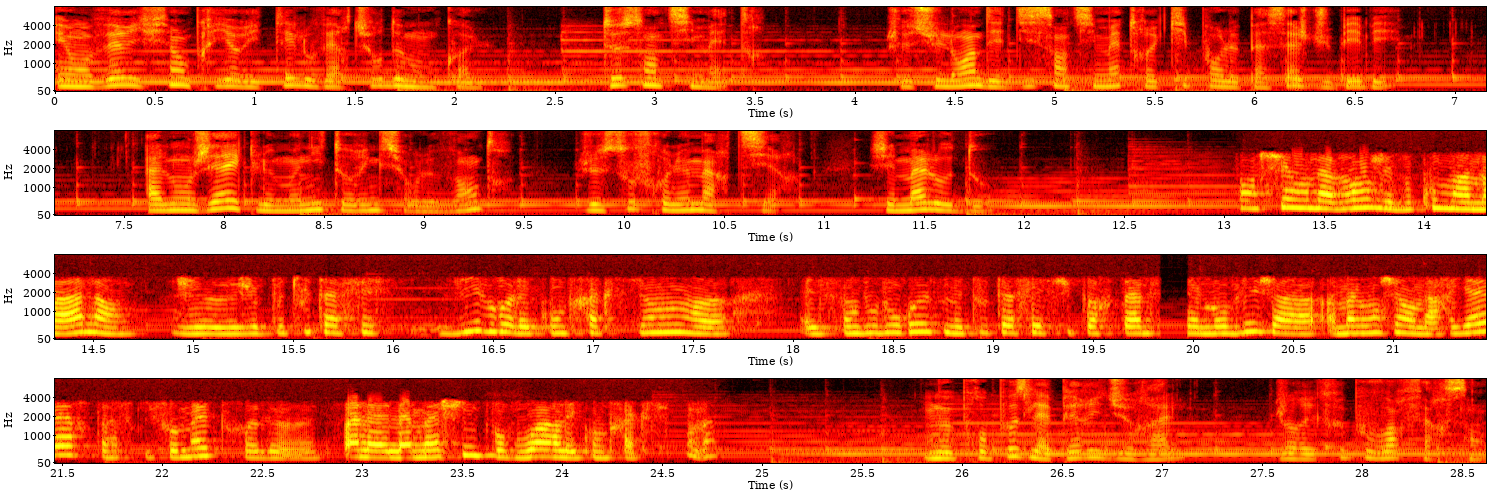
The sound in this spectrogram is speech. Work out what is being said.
et on vérifie en priorité l'ouverture de mon col. 2 cm. Je suis loin des 10 cm requis pour le passage du bébé. Allongée avec le monitoring sur le ventre, je souffre le martyr. J'ai mal au dos. Penchée en avant, j'ai beaucoup moins mal. Je, je, peux tout à fait vivre les contractions. Euh, elles sont douloureuses mais tout à fait supportables. Elles m'obligent à, à m'allonger en arrière parce qu'il faut mettre le, enfin, la, la, machine pour voir les contractions. Là. On me propose la péridurale. J'aurais cru pouvoir faire sans,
